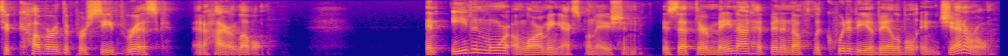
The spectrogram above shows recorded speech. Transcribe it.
to cover the perceived risk at a higher level. An even more alarming explanation is that there may not have been enough liquidity available in general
